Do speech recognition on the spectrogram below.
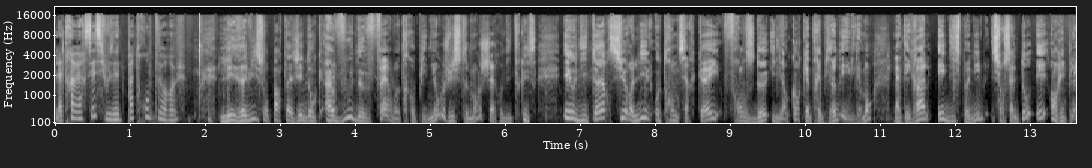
la traversée si vous n'êtes pas trop heureux. Les avis sont partagés, donc à vous de faire votre opinion, justement, chers auditrices et auditeurs, sur l'île aux 30 cercueils, France 2. Il y a encore quatre épisodes, et évidemment, l'intégrale est disponible sur Salto et en replay.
